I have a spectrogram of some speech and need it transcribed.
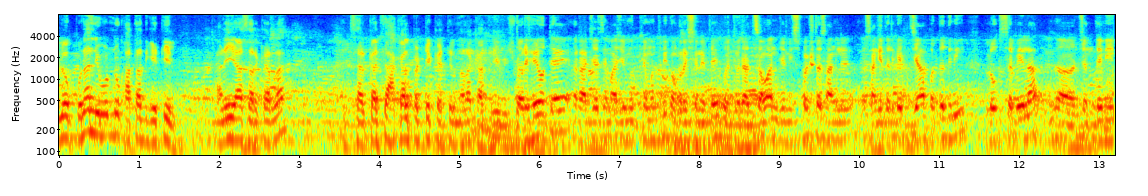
लोक पुन्हा निवडणूक हातात घेतील. आणि या सरकारला सरकारची हकालपट्टी करतील मला खात्री विश्वास तर हे होते राज्याचे माजी मुख्यमंत्री काँग्रेसचे नेते पृथ्वीराज चव्हाण ज्यांनी स्पष्ट सांगले सांगितलं की ज्या पद्धतीने लोकसभेला जनतेने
